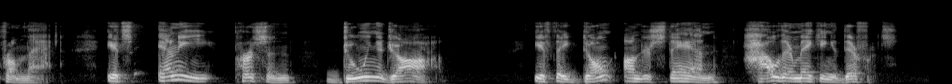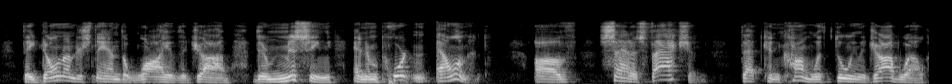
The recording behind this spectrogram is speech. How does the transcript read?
from that. It's any person doing a job if they don't understand how they're making a difference, they don't understand the why of the job, they're missing an important element of satisfaction that can come with doing the job well.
